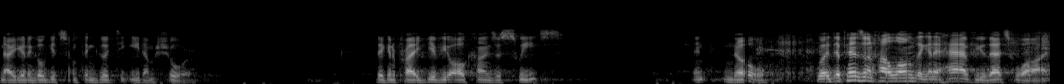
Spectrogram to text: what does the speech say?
Now you're going to go get something good to eat, I'm sure. They're going to probably give you all kinds of sweets. And no. Well, it depends on how long they're going to have you. That's why.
